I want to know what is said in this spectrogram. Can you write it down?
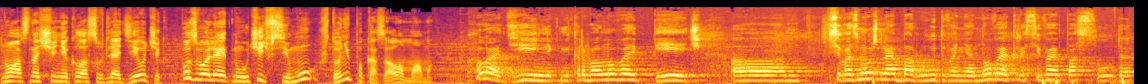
Ну а оснащение классов для девочек позволяет научить всему, что не показала мама. холодильник, микроволновая печь, э, всевозможное оборудование, новая красивая посуда,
